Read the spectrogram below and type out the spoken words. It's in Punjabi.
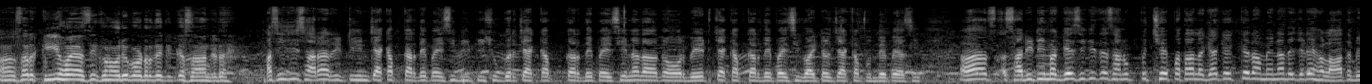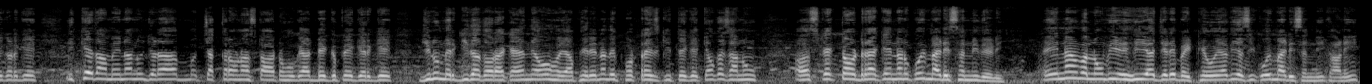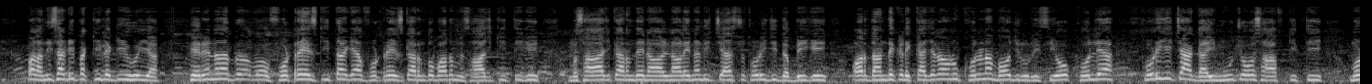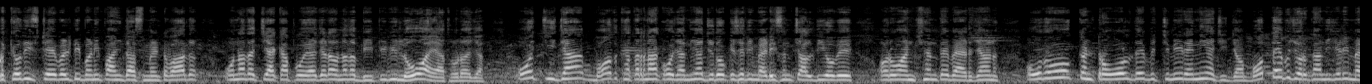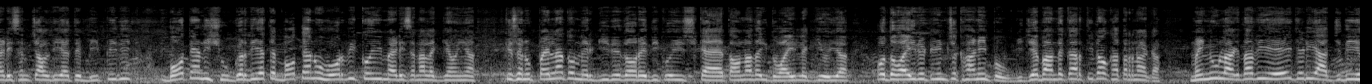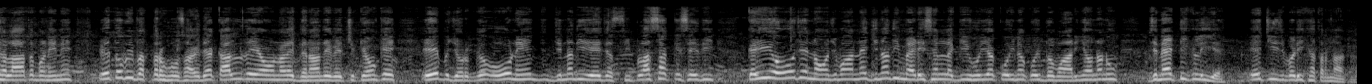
ਹਾਂ ਸਰ, ਕੀ ਹੋਇਆ ਸੀ ਖਨੌਰੀ ਬਾਰਡਰ ਤੇ ਇੱਕ ਕਿਸਾਨ ਜਿਹੜਾ? ਅਸੀਂ ਜੀ ਸਾਰਾ ਰੂਟੀਨ ਚੈੱਕਅਪ ਕਰਦੇ ਪਏ ਸੀ ਬੀਪੀ ਸ਼ੂਗਰ ਚੈੱਕਅਪ ਕਰਦੇ ਪਏ ਸੀ, ਇਹਨਾਂ ਦਾ ਤੇ ਔਰ weight ਚੈੱਕਅਪ ਕਰਦੇ ਪਏ ਸੀ ਵਾਈਟਲ ਚੈੱਕਅਪ ਹੁੰਦੇ ਪਏ ਸੀ। ਆ ਸਾਡੀ ਟੀਮ ਅੱਗੇ ਸੀਗੀ ਤੇ ਸਾਨੂੰ ਪਿੱਛੇ ਪਤਾ ਲੱਗਿਆ ਕਿ ਇੱਕਦਮ ਇਹਨਾਂ ਦੇ ਜਿਹੜੇ ਹਾਲਾਤ ਵਿਗੜ ਗਏ। ਇੱਕਦਮ ਇਹਨਾਂ ਨੂੰ ਜਿਹੜਾ ਚੱਕਰ ਆਉਣਾ ਸਟਾਰਟ ਹੋ ਗਿਆ, ਡਿੱਗ ਪਏ, ਗਿਰ ਗਏ। ਜਿਹਨੂੰ ਮਿਰਗੀ ਦਾ ਦੌਰਾ ਕਹਿੰਦੇ ਆ, ਉਹ ਹੋਇਆ। ਫਿਰ ਇਹਨਾਂ ਦੇ ਫੁੱਟਰੇਜ਼ ਕੀਤੇ ਗਏ, ਕਿਉਂਕਿ ਸਾਨੂੰ ਸਟ੍ਰਿਕਟ ਆਰਡਰ ਹੈ ਕਿ ਇਹਨਾਂ ਨੂੰ ਕੋਈ ਮੈਡੀਸਨ ਨਹੀਂ ਦੇਣੀ। ਇਹਨਾਂ ਵੱਲੋਂ ਵੀ ਇਹੀ ਆ ਜਿਹੜੇ ਬੈਠੇ ਹੋਏ ਆ ਵੀ ਅਸੀਂ ਕੋਈ ਮੈਡੀਸਨ ਨਹੀਂ ਖਾਣੀ। ਭਲਾਂ ਦੀ ਸਾਡੀ ਪੱਕੀ ਲੱਗੀ ਹੋਈ ਆ। ਫਿਰ ਇਹਨਾਂ ਦਾ ਫੁੱਟਰੇਜ਼ ਕੀਤਾ ਗਿਆ। ਫੁੱਟਰੇਜ਼ ਕਰਨ ਤੋਂ ਬਾਅਦ ਮਸਾਜ ਕੀਤੀ ਗਈ। ਮਸਾਜ ਕਰਨ ਦੇ ਨਾਲ ਨਾਲ ਇਹਨਾਂ ਦੀ ਚੈਸਟ ਥੋੜੀ ਜੀ ਦੱਬੀ ਗਈ ਔਰ ਦੰਦ ਕੜਿੱਕਾ ਜਿਹੜਾ ਉਹਨੂੰ ਖੋਲਣਾ ਬਹੁਤ ਜ਼ਰੂਰੀ ਸੀ, ਉਹ ਖੋਲਿਆ ਥੋੜੀ ਜੀ ਝਾਗ ਆਈ, ਮੂੰਹ ਚ ਉਹ ਸਾਫ਼ ਕੀਤੀ। ਮੁੜ ਕੇ ਉਹਦੀ ਸਟੇਬਿਲਿਟੀ ਬਣੀ 5-10 ਮਿੰਟ ਬਾਅਦ। ਉਹਨਾਂ ਦਾ ਚੈੱਕਅਪ ਹੋਇਆ ਜਿਹੜਾ ਉਹਨਾਂ ਦਾ ਬੀਪੀ ਵੀ ਲੋ ਆਇਆ ਥੋੜਾ ਜਿਹਾ। ਉਹ ਚੀਜ਼ਾਂ ਬਹੁਤ ਖਤਰਨਾਕ ਹੋ ਜਾਂਦੀਆਂ ਜਦੋਂ ਕਿਸੇ ਦੀ ਮੈਡੀਸਨ ਚੱਲਦੀ ਹੋਵੇ ਔਰ ਉਹ ਅਨਸ਼ਨ ਤੇ ਬੈਠ ਜਾਣ। ਉਦੋਂ ਕੰਟਰੋਲ ਦੇ ਵਿੱਚ ਨਹੀਂ ਰਹਿੰਦੀਆਂ ਚੀਜ਼ਾਂ। ਬਹੁਤੇ ਬਜ਼ੁਰਗਾਂ ਦੀ ਜਿਹੜੀ ਮੈਡੀਸਨ ਚੱਲਦੀ ਹੈ ਤੇ ਬੀਪੀ ਦੀ, ਬਹੁਤਿਆਂ ਦੀ ਸ਼ੂਗਰ ਦੀ ਹੈ ਤੇ ਬਹੁਤਿਆਂ ਨੂੰ ਹੋਰ ਵੀ ਕੋਈ ਮੈਡੀਸਨਾਂ ਲੱਗੀਆਂ ਹੋਈਆਂ। ਕਿਸੇ ਨੂੰ ਪਹਿਲਾਂ ਤੋਂ ਮਿਰਗੀ ਦੇ ਦੌਰੇ ਦੀ ਕੋਈ ਸ਼ਿਕਾਇਤ ਆ, ਉਹਨਾਂ ਦੀ ਦਵਾਈ ਲੱਗੀ ਹੋਈ ਆ। ਉਹ ਦਵਾਈ ਰੂਟੀਨ 'ਚ ਖਾਣੀ ਪਊਗੀ। ਜੇ ਬੰਦ ਕਰਤੀ ਤਾਂ ਉਹ ਖਤਰਨਾਕ ਆ। ਮੈਨੂੰ ਲੱਗਦਾ ਵੀ ਇਹ ਜਿਹੜੀ ਅੱਜ ਦੀ ਹਾਲਾਤ ਬਣੇ ਨੇ, ਇਹ ਤੋਂ ਵੀ ਬੱਤਰ ਹੋ ਸਕਦੇ ਆ ਕੱਲ ਦੇ ਆਉਣ ਵਾਲੇ ਦਿਨਾਂ ਦੇ ਵਿੱਚ, ਕਿਉਂਕਿ ਇਹ ਬਜ਼ੁਰਗ ਉਹ ਨੇ ਜਿਨ੍ਹਾਂ ਦੀ ਏਜ 80 ਪਲੱਸ ਆ ਕਿਸੇ ਦੀ, ਕਈ ਉਹ ਜੇ ਨੌਜਵਾਨ ਨੇ ਜਿਨ੍ਹਾਂ ਦੀ ਮੈਡੀਸਨ ਲੱਗੀ ਹੋਈ ਆ, ਕੋਈ ਨਾ ਕੋਈ ਬਿਮਾਰੀਆਂ ਉਹਨਾਂ ਨੂੰ ਜੈਨੇਟਿਕਲੀ ਹੈ। ਇਹ ਚੀਜ਼ ਬੜੀ ਖਤਰਨਾਕ ਆ।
